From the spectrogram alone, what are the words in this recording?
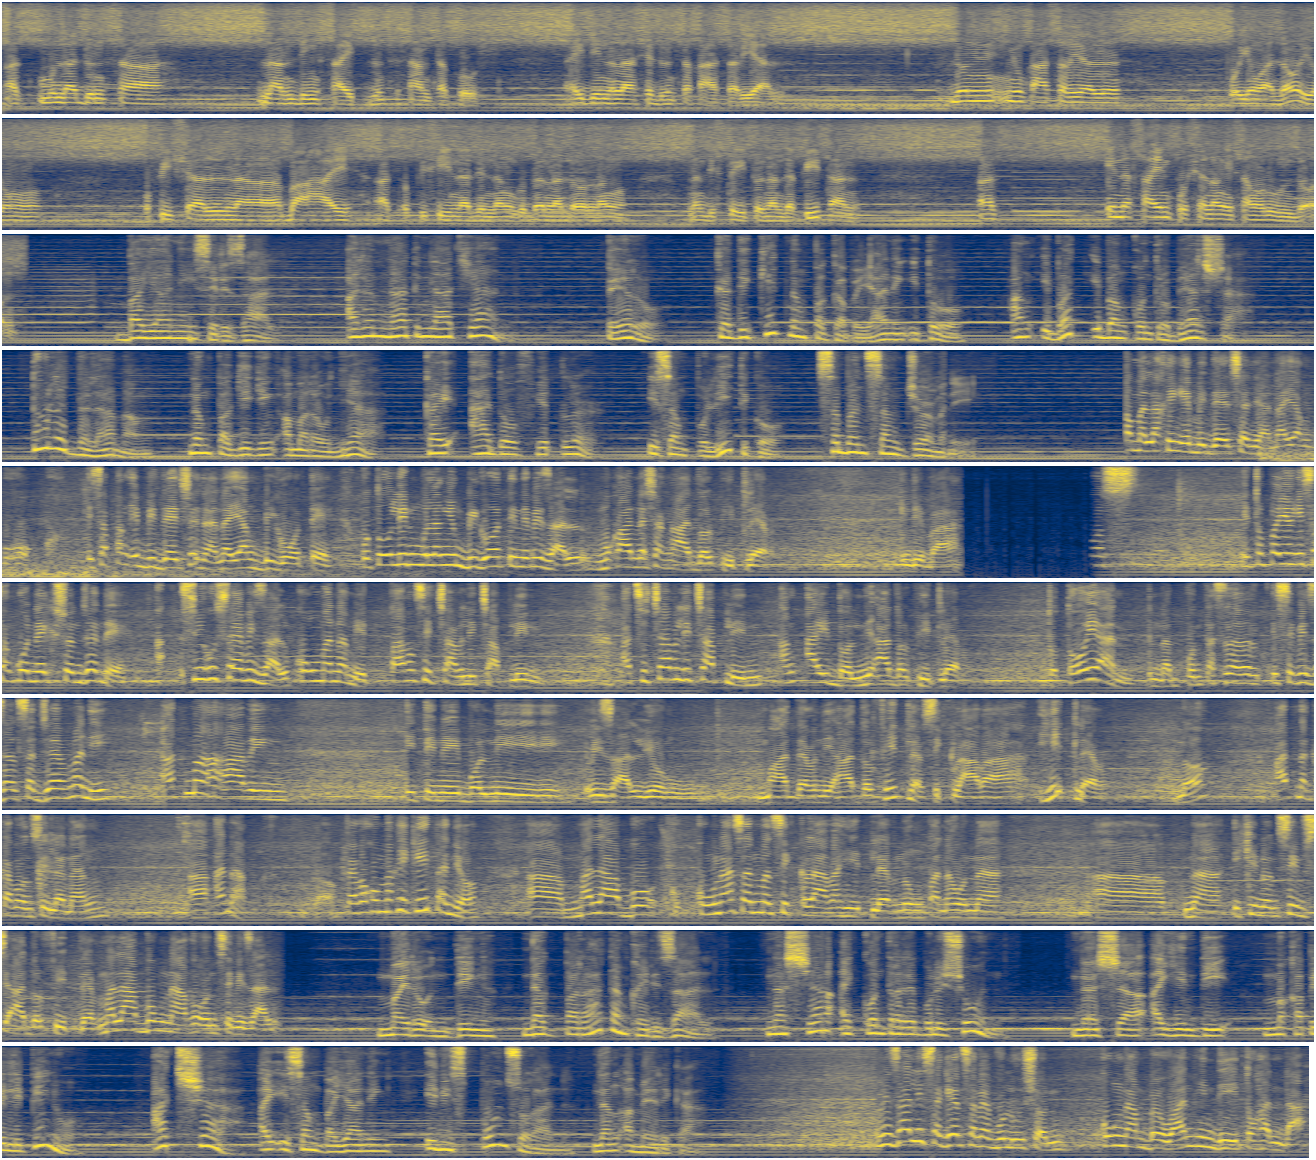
at mula dun sa landing site dun sa Santa Cruz ay dinala siya dun sa Casa Real doon yung Casa Real po yung ano, yung official na bahay at opisina din ng gobernador ng, ng distrito ng Dapitan. At inassign po siya ng isang room doon. Bayani si Rizal. Alam nating lahat yan. Pero kadikit ng pagkabayaning ito ang iba't ibang kontrobersya. Tulad na lamang ng pagiging amaraw niya kay Adolf Hitler, isang politiko sa bansang Germany. Malaking ebidensya niya na yung buhok. Isa pang ebidensya niya na yung bigote. Putulin mo lang yung bigote ni Rizal, mukha na siyang Adolf Hitler. Hindi ba? Ito pa yung isang connection dyan eh. Ah, Si Jose Rizal, kung manamit, parang si Charlie Chaplin. At si Charlie Chaplin, ang idol ni Adolf Hitler. Totoo yan. Nagpunta sa, si Rizal sa Germany at maaaring itinable ni Rizal yung mother ni Adolf Hitler, si Clara Hitler, no? At nagkaroon sila ng ah, anak. no? Pero kung makikita nyo, ah, malabo, kung nasan man si Clara Hitler nung panahon na ah, na ikinonseive si Adolf Hitler, malabong naroon si Rizal. Mayroon ding nagparatang kay Rizal na siya ay kontrarevolusyon, na siya ay hindi makapilipino, at siya ay isang bayaning inisponsoran ng Amerika. Rizal is against sa revolution kung number one, hindi ito handa.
